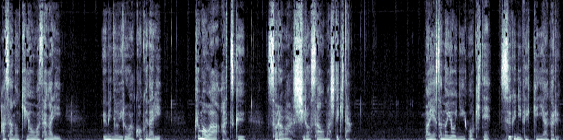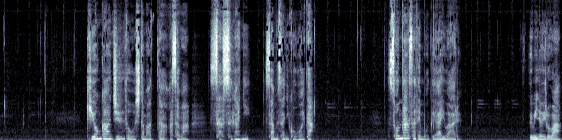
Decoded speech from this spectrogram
朝の気温は下がり海の色は濃くなり雲は厚く空は白さを増してきた。毎朝のように起きてすぐにデッキに上がる。気温が10度を下回った朝はさすがに寒さに凍えた。そんな朝でも出会いはある。海の色は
